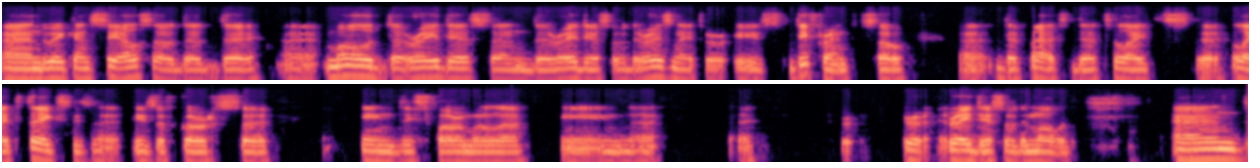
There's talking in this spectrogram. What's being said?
And we can see also that the mode, the radius, and the radius of the resonator is different. So the path that light, uh, light takes is, uh, is of course in this formula in radius of the mode. And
